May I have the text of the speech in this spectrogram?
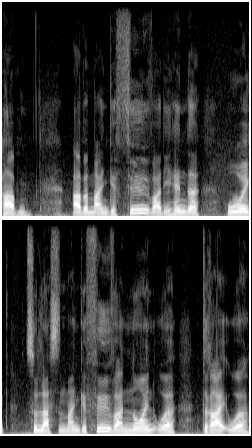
haben. Aber mein Gefühl war, die Hände ruhig zu lassen. Mein Gefühl war 9 Uhr, 3 Uhr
